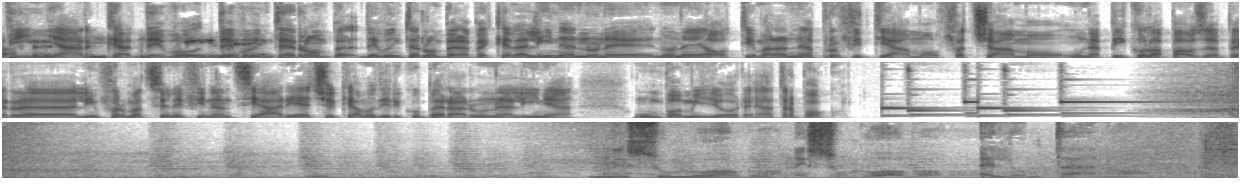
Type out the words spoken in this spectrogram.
Vignarca, di, devo, di devo, interrompere, devo, interrompere, perché la linea non è, non è ottima, la ne approfittiamo. Facciamo una piccola pausa per eh, l'informazione finanziaria e cerchiamo di recuperare una linea un po' migliore. A tra poco. Nessun luogo, nessun luogo è lontano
